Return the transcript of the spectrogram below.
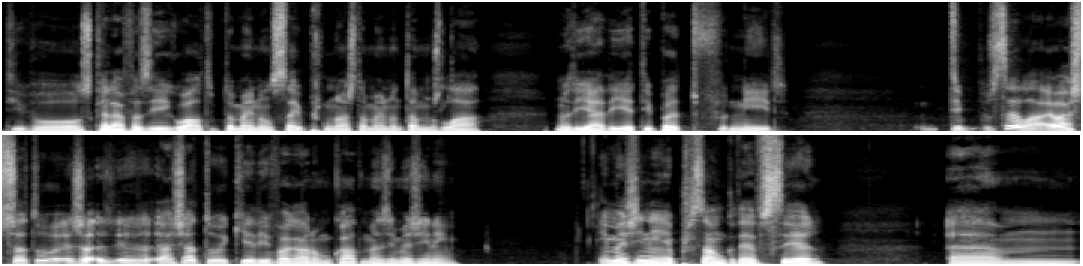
Tipo, ou se calhar fazia igual, tipo, também não sei, porque nós também não estamos lá no dia a dia, tipo, a definir. Tipo, sei lá, eu acho que já estou já, já estou aqui a divagar um bocado, mas imaginem. Imaginem a pressão que deve ser um,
